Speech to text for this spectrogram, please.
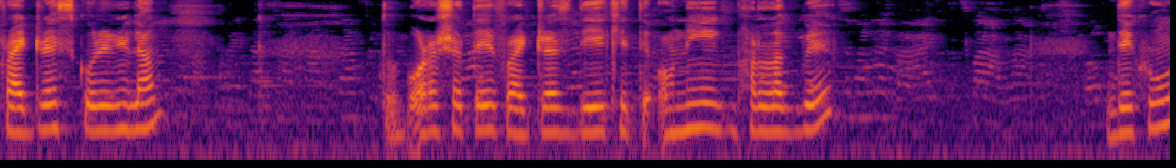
ফ্রাইড রাইস করে নিলাম। তো বড়ার সাথে ফ্রাইড রাইস দিয়ে খেতে অনেক ভালো লাগবে। দেখুন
